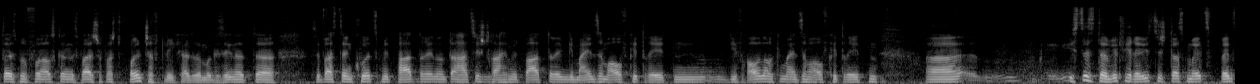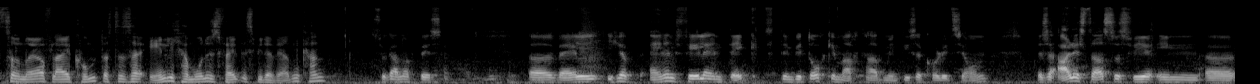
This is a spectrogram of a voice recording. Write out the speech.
da ist man von ausgegangen, es war schon fast freundschaftlich. Also wenn man gesehen hat, Sebastian Kurz mit Partnerin und der HC Strache mit Partnerin gemeinsam aufgetreten, die Frauen auch gemeinsam aufgetreten. Äh, ist es dann wirklich realistisch, dass man jetzt, wenn es zu einer Neuauflage kommt, dass das ein ähnlich harmonisches Verhältnis wieder werden kann? Sogar noch besser. Äh, weil ich habe einen Fehler entdeckt, den wir doch gemacht haben in dieser Koalition. Also alles das, was wir im äh,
